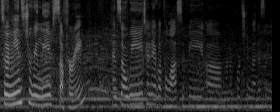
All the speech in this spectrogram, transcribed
So it means to relieve suffering. And so we tend to have a philosophy, um, an approach to medicine.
